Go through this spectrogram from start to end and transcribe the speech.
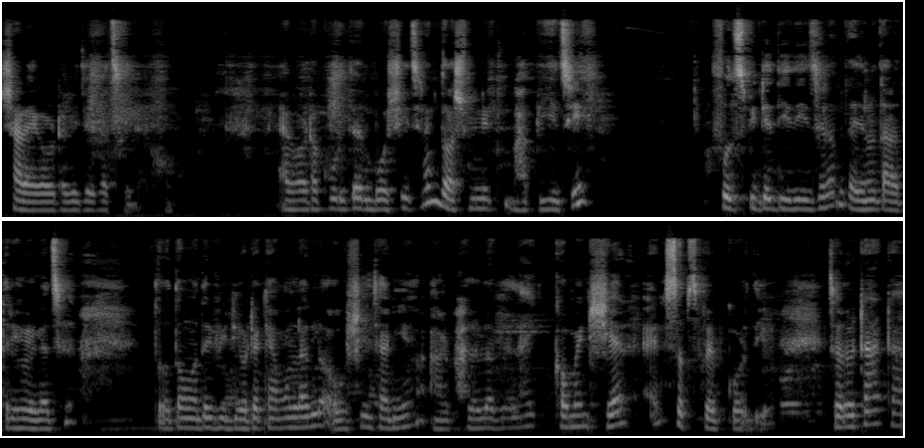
সাড়ে এগারোটা বেজে গেছে এগারোটা কুড়িতে বসিয়েছিলাম, দশ মিনিট ভাপিয়েছি। ফুল স্পিডে দিয়ে দিয়েছিলাম, তাই জন্য তাড়াতাড়ি হয়ে গেছে। তো তোমাদের ভিডিওটা কেমন লাগল অবশ্যই জানিও। আর ভালো লাগলে like comment share and subscribe করে দিও। চলো টাটা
